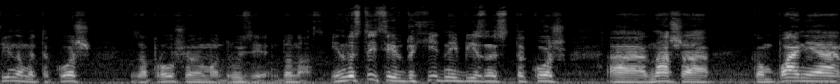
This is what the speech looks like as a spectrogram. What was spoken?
цінами. Також запрошуємо, друзі, до нас. Інвестиції в дохідний бізнес. Також е, наша компанія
